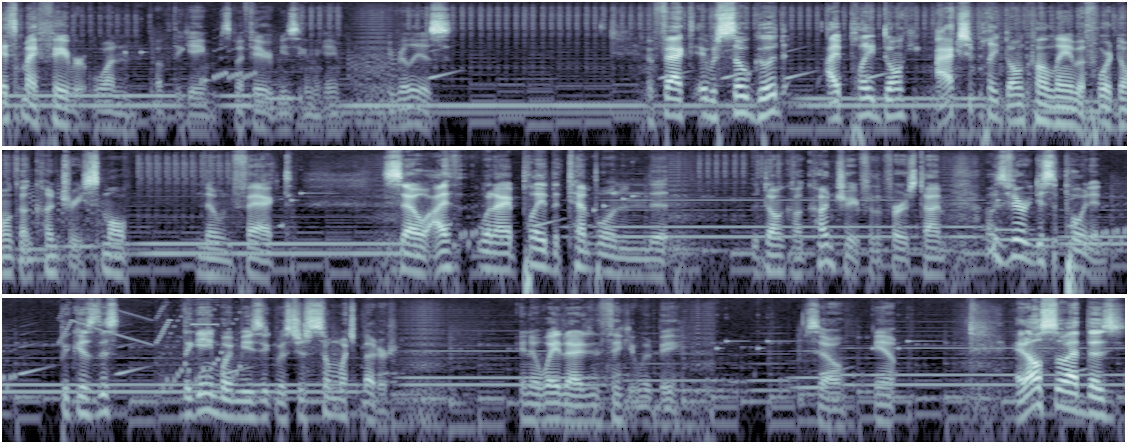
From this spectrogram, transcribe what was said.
It's my favorite one of the game. It's my favorite music in the game. It really is. In fact, it was so good, I played Donkey... I actually played Donkey Kong Land before Donkey Kong Country. Small known fact. So, I when I played the temple in the, the Donkey Kong Country for the first time, I was very disappointed. Because this... The Game Boy music was just so much better. In a way that I didn't think it would be. So, yeah. It also had those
